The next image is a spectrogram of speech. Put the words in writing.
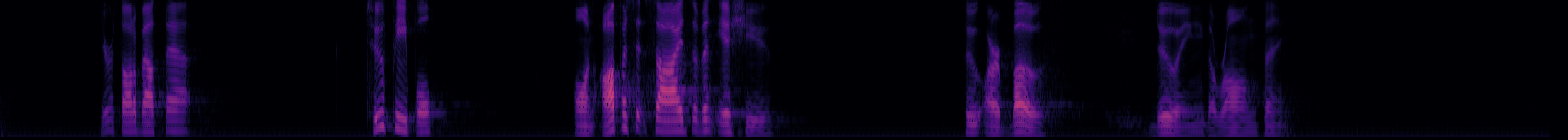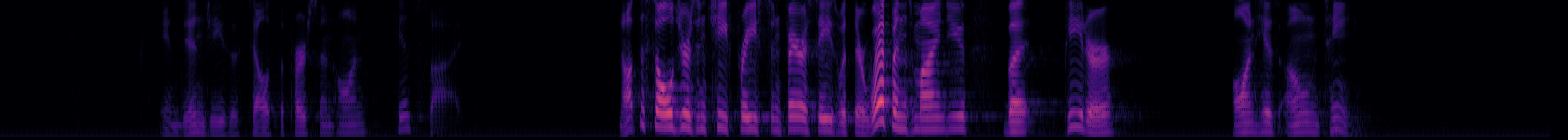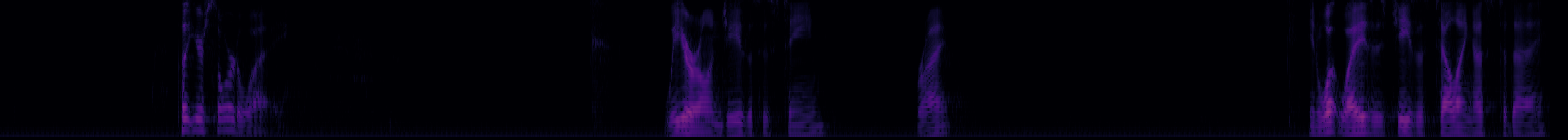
You ever thought about that? Two people on opposite sides of an issue who are both doing the wrong thing. And then Jesus tells the person on his side. Not the soldiers and chief priests and Pharisees with their weapons, mind you, but Peter on his own team. Put your sword away. We are on Jesus' team, right? In what ways is Jesus telling us today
